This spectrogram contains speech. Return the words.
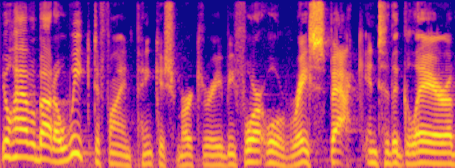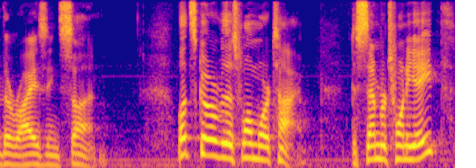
You'll have about a week to find pinkish Mercury before it will race back into the glare of the rising sun. Let's go over this one more time. December 28th,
